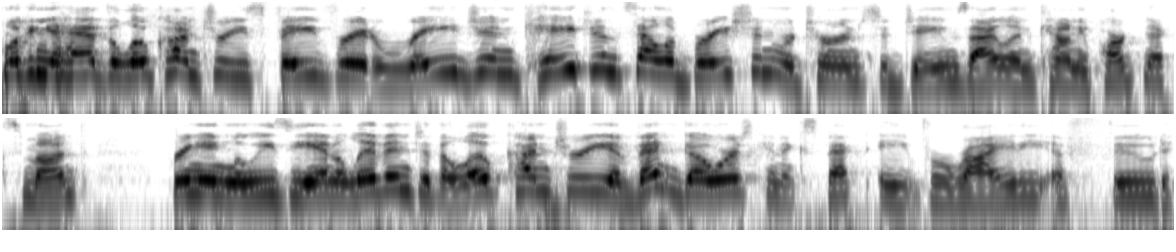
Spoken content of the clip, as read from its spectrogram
Looking ahead, the Low Country's favorite Ragin' Cajun celebration returns to James Island County Park next month. Bringing Louisiana living to the Low Country, event goers can expect a variety of food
